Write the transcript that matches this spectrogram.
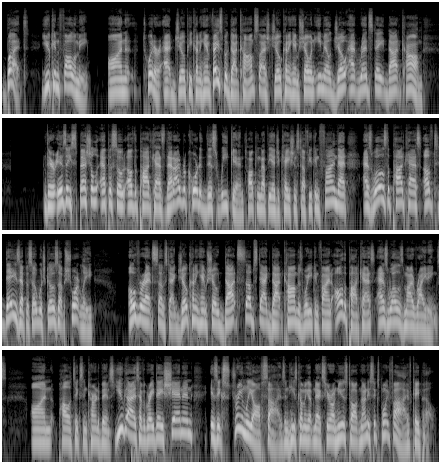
But you can follow me on Twitter at Joe P. Cunningham, Facebook.com slash Joe Cunningham Show, and email joe at redstate.com. There is a special episode of the podcast that I recorded this weekend talking about the education stuff. You can find that as well as the podcast of today's episode, which goes up shortly over at Substack. JoeCunninghamShow.substack.com is where you can find all the podcasts as well as my writings on politics and current events. You guys have a great day. Shannon is extremely offsides, and he's coming up next here on News Talk 96.5 KPEL.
